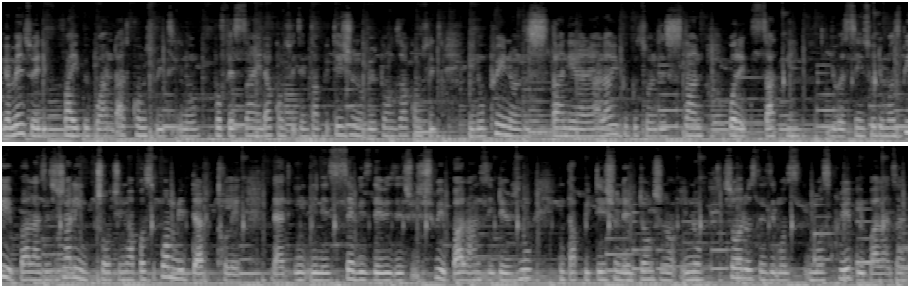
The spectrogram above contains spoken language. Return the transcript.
you're meant to edify people and that comes with you know prophesying that comes with interpretation of your tongues that comes with you know praying understanding and allowing people to understand what exactly you are saying. So there must be a balance especially in church. You know apostle paul made that clear that in in a service there is there should be a balance. If there is no interpretation and tongues you know. So all those things they must you must create a balance. And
